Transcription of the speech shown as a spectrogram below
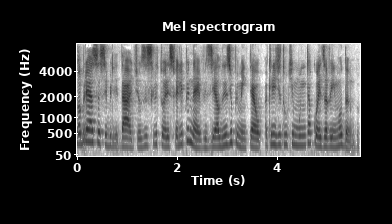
Sobre a acessibilidade, os escritores Felipe Neves e Aloysio Pimentel acreditam que muita coisa vem mudando.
